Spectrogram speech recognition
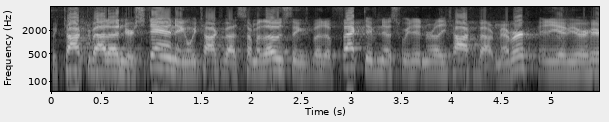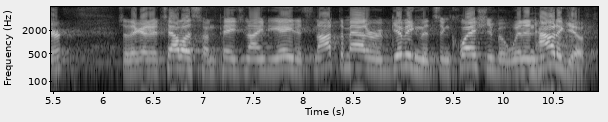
We talked about understanding. We talked about some of those things, but effectiveness we didn't really talk about. Remember? Any of you are here? So they're going to tell us on page 98 it's not the matter of giving that's in question, but when and how to give.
